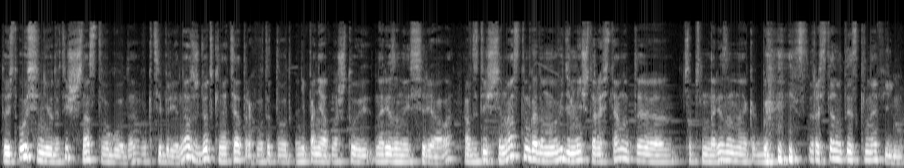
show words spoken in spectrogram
То есть осенью 2016 года, в октябре, нас ждет в кинотеатрах вот это вот непонятно что, нарезанное из сериала. А в 2017 году мы увидим нечто растянутое, собственно, нарезанное как бы растянутое из кинофильма.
